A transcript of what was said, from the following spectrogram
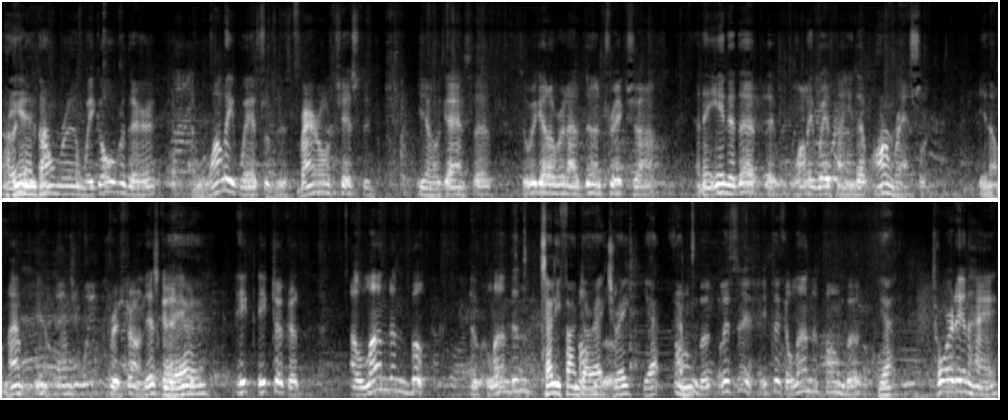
yeah. He had his own room. We go over there, and Wally West was this barrel-chested, you know, guy and stuff. So we got over and I was doing trick shots, and they ended up that Wally West I ended up arm wrestling. You know, and I'm, you know, I'm pretty strong. This guy, Yeah. he, he, took a, a London book, a London Telephone phone directory. book, Yeah. phone Um, book. Listen to this. He took a London phone book, yeah. tore it in half.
